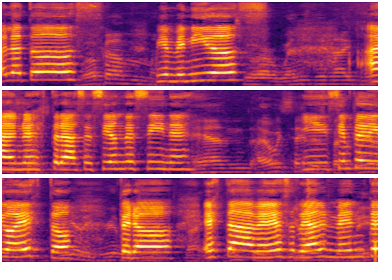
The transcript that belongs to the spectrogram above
Hola a todos, bienvenidos a nuestra sesión de cine. Y siempre digo esto, pero esta vez realmente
